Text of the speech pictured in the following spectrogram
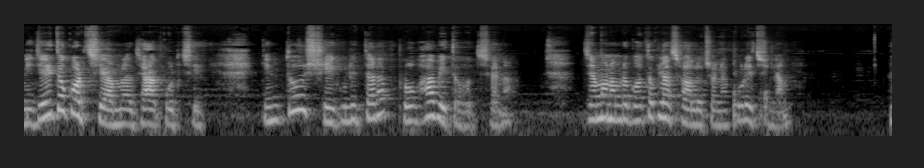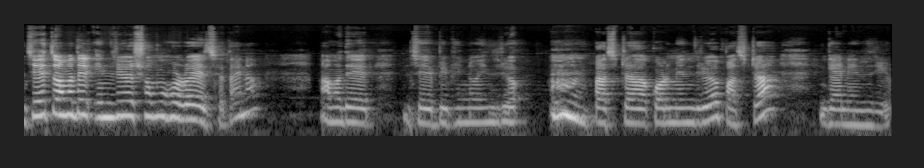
নিজেই তো করছি, আমরা যা করছি। কিন্তু সেগুলির দ্বারা প্রভাবিত হচ্ছে না। যেমন আমরা গত ক্লাসে আলোচনা করেছিলাম, যেহেতু আমাদের ইন্দ্রিয় সমূহ রয়েছে, তাই না? আমাদের যে বিভিন্ন ইন্দ্রিয়, পাঁচটা কর্মেন্দ্রিয়, পাঁচটা জ্ঞানেন্দ্রিয়।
